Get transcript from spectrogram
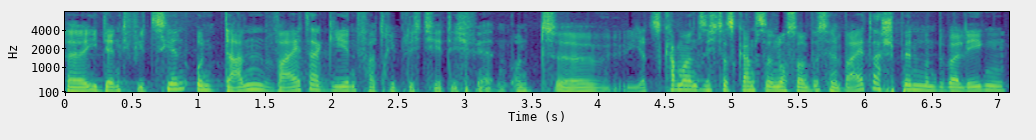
äh, identifizieren und dann weitergehend vertrieblich tätig werden. Und äh, jetzt kann man sich das Ganze noch so ein bisschen weiterspinnen und überlegen,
